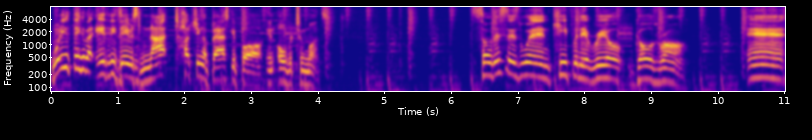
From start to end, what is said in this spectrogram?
what do you think about Anthony Davis not touching a basketball in over two months? So this is when keeping it real goes wrong. And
